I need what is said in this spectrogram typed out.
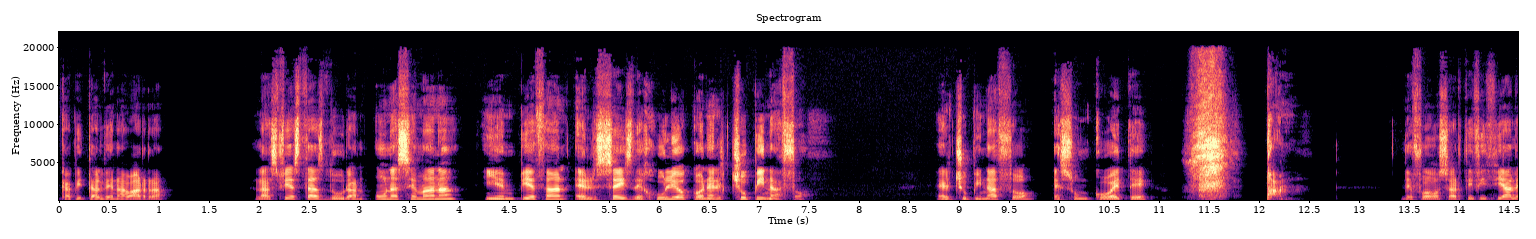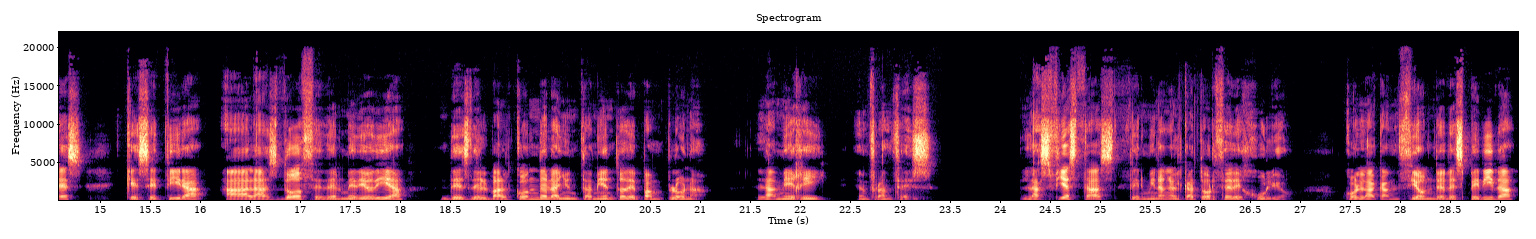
capital de Navarra, las fiestas duran una semana y empiezan el 6 de julio con el chupinazo. El chupinazo es un cohete de fuegos artificiales que se tira a las 12 del mediodía desde el balcón del ayuntamiento de Pamplona, la mairie en francés. Las fiestas terminan el 14 de julio, con la canción de despedida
